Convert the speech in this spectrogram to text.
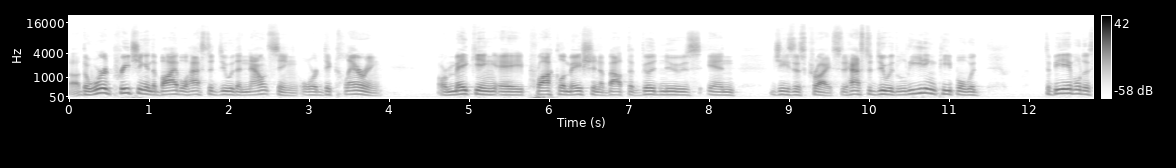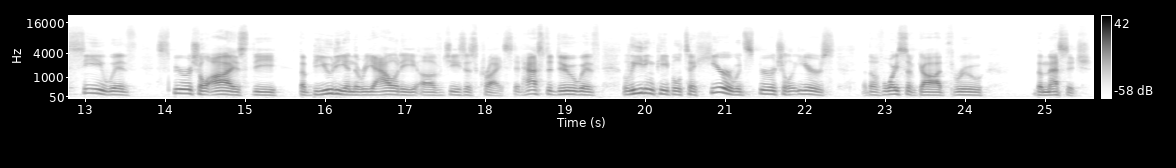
Uh, the word preaching in the Bible has to do with announcing or declaring or making a proclamation about the good news in Jesus Christ. It has to do with leading people with to be able to see with spiritual eyes the the beauty and the reality of Jesus Christ. It has to do with leading people to hear with spiritual ears the voice of God through the message.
